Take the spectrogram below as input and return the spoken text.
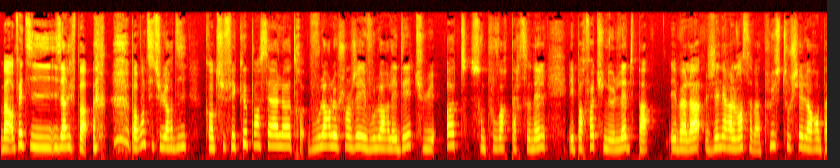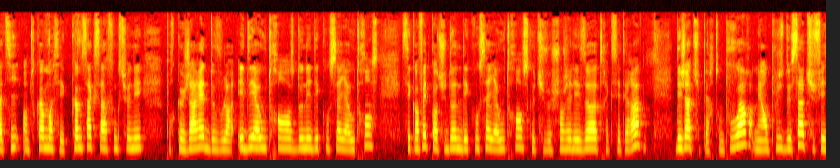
bah en fait ils, ils arrivent pas. Par contre si tu leur dis quand tu fais que penser à l'autre, vouloir le changer et vouloir l'aider, tu lui ôtes son pouvoir personnel et parfois tu ne l'aides pas. Et bah là, généralement, ça va plus toucher leur empathie. En tout cas, moi, c'est comme ça que ça a fonctionné pour que j'arrête de vouloir aider à outrance, donner des conseils à outrance. C'est qu'en fait, quand tu donnes des conseils à outrance, que tu veux changer les autres, etc., déjà, tu perds ton pouvoir, mais en plus de ça, tu fais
